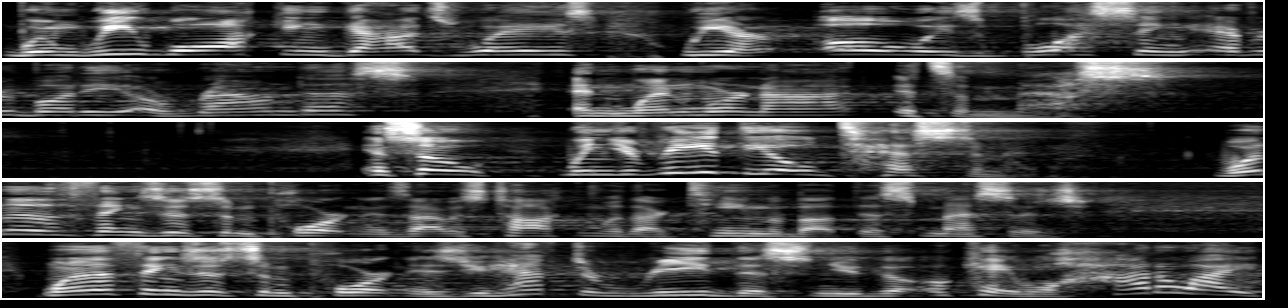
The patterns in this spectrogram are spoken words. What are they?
When we walk in God's ways, we are always blessing everybody around us. And when we're not, it's a mess. And so when you read the Old Testament, one of the things that's important is I was talking with our team about this message. One of the things that's important is you have to read this and you go, okay, well, how do I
